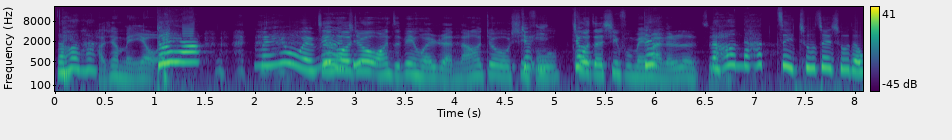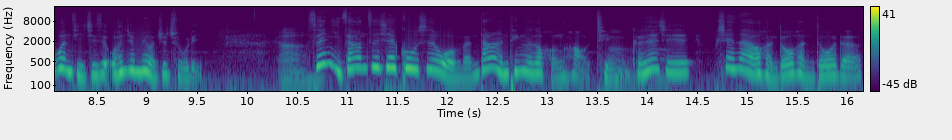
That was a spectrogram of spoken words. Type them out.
然后他、欸、好像没有、欸。对呀、啊，没有哎、欸，最后就王子变回人，然后就幸福就过着幸福美满的日子、啊。然后那他最初最初的问题，其实完全没有去处理。嗯，所以你知道这些故事，我们当然听的时候很好听。嗯、可是其实现在有很多很多的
